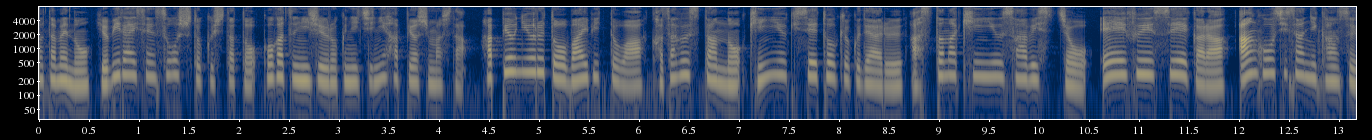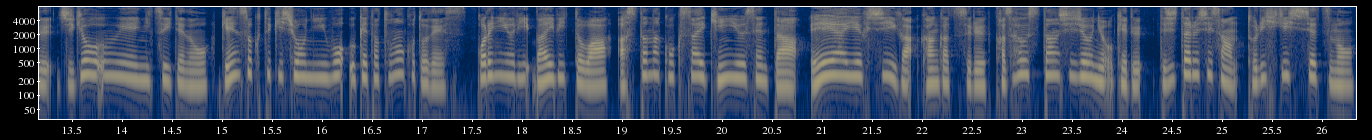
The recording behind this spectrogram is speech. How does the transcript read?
うための予備ライセンスを取得したと5月26日に発表しました。発表によるとバイビットはカザフスタンの金融規制当局であるアスタナ金融サービス庁 AFSA から暗号資産に関する事業運営についての原則的承認を受けたとのことです。これによりバイビットはアスタナ国際金融センター AIFC が管轄するカザフスタン市場におけるけるデジタル資産取引施設の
